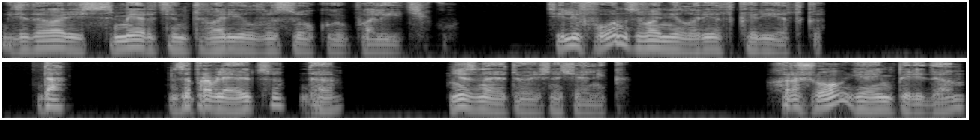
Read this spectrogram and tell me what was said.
где товарищ Смертин творил высокую политику. Телефон звонил редко-редко. «Да». «Заправляются?» «Да». «Не знаю, товарищ начальник». «Хорошо, я им передам».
